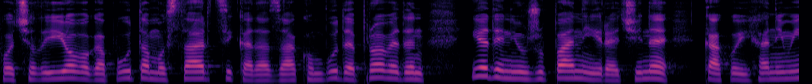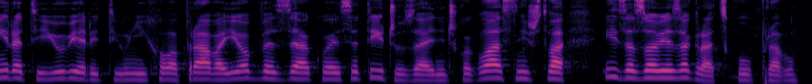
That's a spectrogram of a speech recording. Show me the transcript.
Hoće li i ovoga puta Mostarci, kada zakon bude proveden, jedini u Županiji reći ne, kako ih animirati i uvjeriti u njihova prava i obveze, a koje se tiču zajedničkog vlasništva, izazov je za gradsku upravu.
